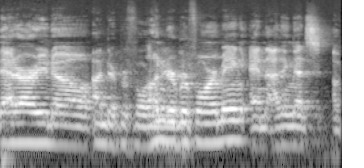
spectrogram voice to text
that are you know Underperforming. underperforming, and I think that's a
